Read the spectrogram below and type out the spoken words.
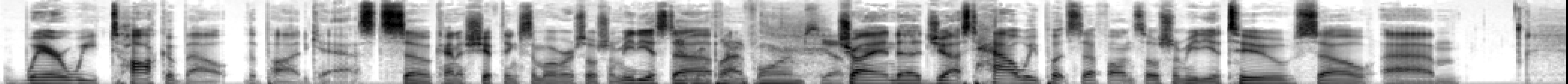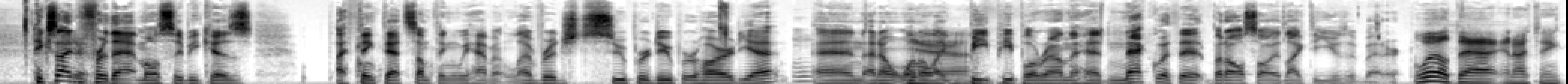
where we talk about the podcast. So kind of shifting some of our social media stuff. and- platforms. Yep. trying to adjust how we put stuff on social media too. So um, excited for that mostly because I think that's something we haven't leveraged super duper hard yet, and I don't want to Yeah. like beat people around the head and neck with it, but also I'd like to use it better. Well, that and I think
